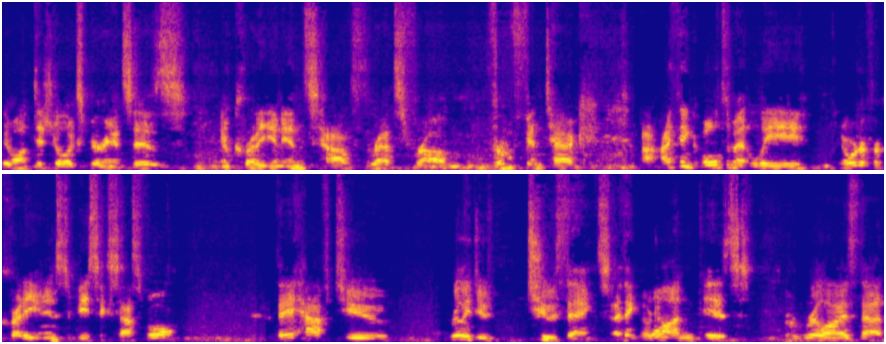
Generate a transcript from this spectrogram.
they want digital experiences. You know, credit unions have threats from from fintech. I think ultimately, in order for credit unions to be successful, they have to really do two things. I think okay. one is realize that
